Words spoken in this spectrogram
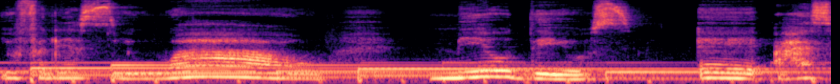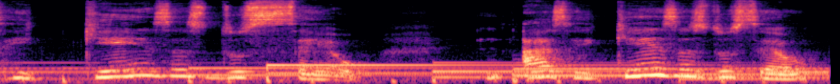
E eu falei assim: "Uau! Meu Deus, é as riquezas do céu. As riquezas do céu."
